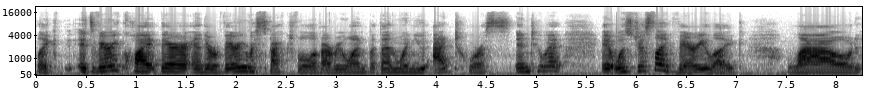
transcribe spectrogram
like it's very quiet there and they're very respectful of everyone. But then when you add tourists into it, it was just like very like loud.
